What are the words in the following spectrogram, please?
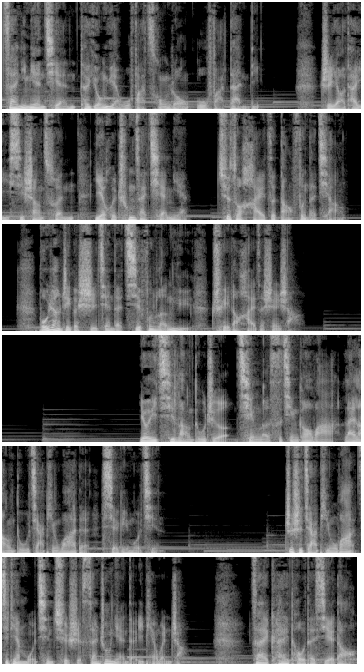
在你面前，他永远无法从容，无法淡定。只要他一息尚存，也会冲在前面，去做孩子挡风的墙，不让这个世间的凄风冷雨吹到孩子身上。有一期，朗读者请了斯琴高娃来朗读贾平凹的《写给母亲》。这是贾平凹祭奠母亲去世三周年的一篇文章，在开头他写道：“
